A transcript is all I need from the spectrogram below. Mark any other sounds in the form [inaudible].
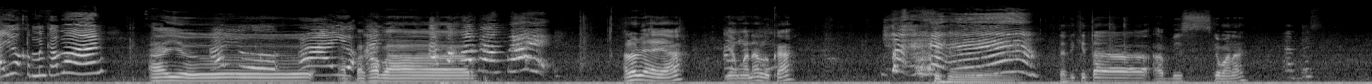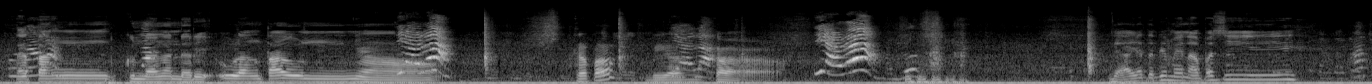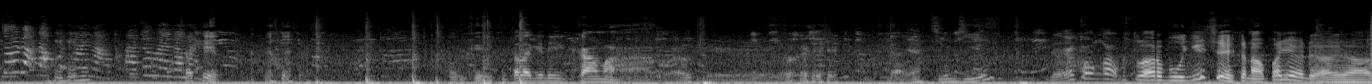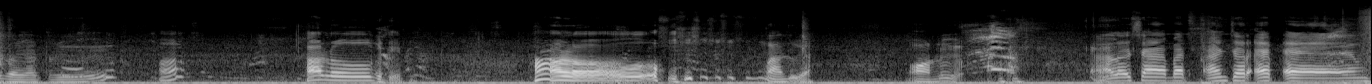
Ayo kawan-kawan. Ayo. Ayo, ayo. Apa kabar? Kawan baik. Halo Dea ya. Yang mana Luka? [laughs] Tadi kita habis ke mana? Habis Datang undangan dari ulang tahunnya. Siapa? Bianca. Tiara. Ya [laughs] ayah tadi main apa sih? Atau tak dapat main apa? Atau main apa? Sakit. [laughs] Oke, kita lagi di kamar. Oke. [laughs] Ya ya, cium-cium. Ya kok nggak keluar bunyi sih? Kenapa ya ada ayah Gayatri? Hah? Halo, gede. Halo. [laughs] Malu ya? Malu ya? Halo sahabat Ancor FM.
